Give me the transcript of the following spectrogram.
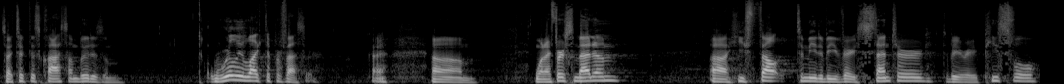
so I took this class on Buddhism. Really liked the professor. Okay, um, when I first met him, uh, he felt to me to be very centered, to be very peaceful,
